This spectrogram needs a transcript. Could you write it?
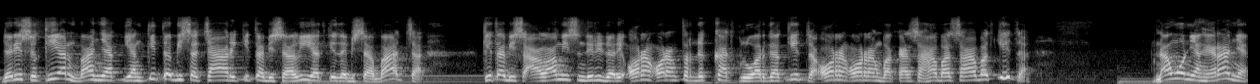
dari sekian banyak yang kita bisa cari, kita bisa lihat, kita bisa baca, kita bisa alami sendiri dari orang-orang terdekat keluarga kita, orang-orang bahkan sahabat-sahabat kita. Namun yang herannya,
